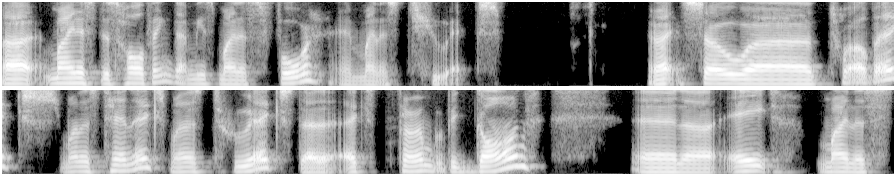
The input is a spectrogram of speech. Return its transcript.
uh, minus this whole thing, that means minus 4 and minus 2x. All right, so uh, 12x minus 10x minus 2x, the x term would be gone. And uh, 8 minus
